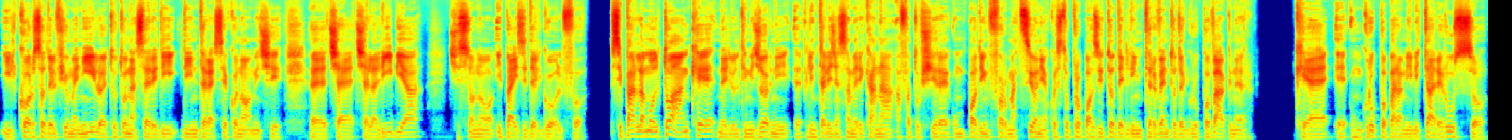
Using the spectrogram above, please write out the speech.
il corso del fiume Nilo e tutta una serie di, di interessi economici. Eh, c'è, c'è la Libia, ci sono i paesi del Golfo. Si parla molto anche, negli ultimi giorni eh, l'intelligence americana ha fatto uscire un po' di informazioni a questo proposito dell'intervento del gruppo Wagner, che è eh, un gruppo paramilitare russo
